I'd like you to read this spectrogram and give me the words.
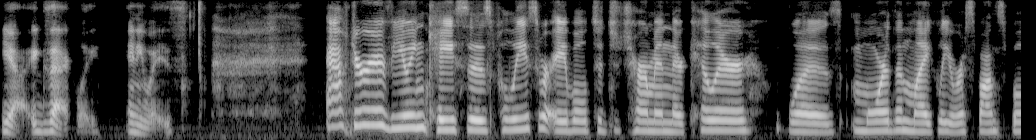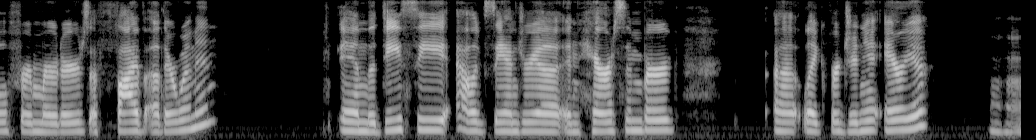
Yeah, exactly. Anyways, After reviewing cases, police were able to determine their killer was more than likely responsible for murders of five other women in the DC, Alexandria, and Harrisonburg, uh, like Virginia area, Mm-hmm.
